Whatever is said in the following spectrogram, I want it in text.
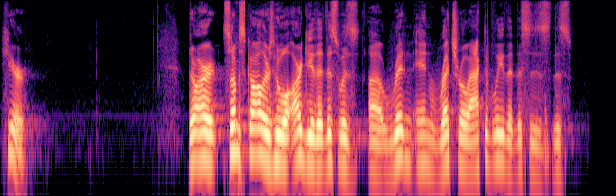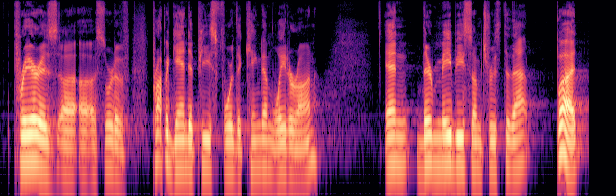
here? There are some scholars who will argue that this was uh, written in retroactively, that this is this prayer is a, a sort of propaganda piece for the kingdom later on. And there may be some truth to that, but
